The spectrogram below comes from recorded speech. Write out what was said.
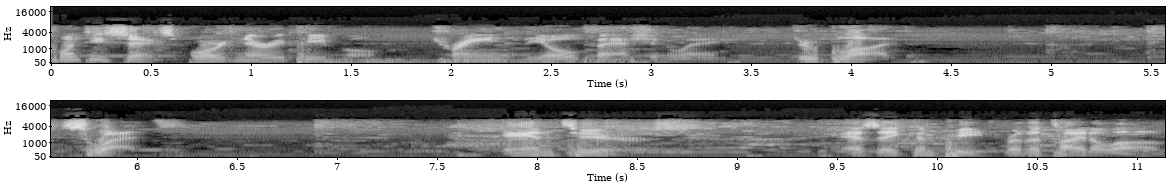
26 ordinary people train the old fashioned way through blood, sweat, and tears as they compete for the title of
